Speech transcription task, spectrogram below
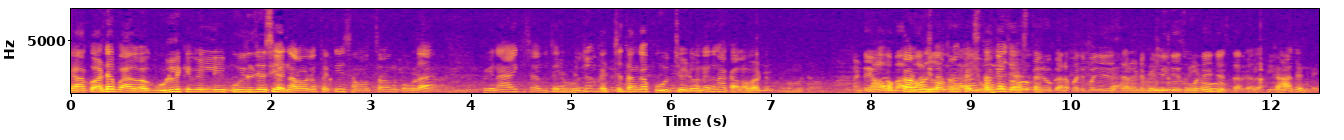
నాకు అంటే గుళ్ళకి వెళ్ళి పూజలు చేసి అన్ని అలవాటు ప్రతి సంవత్సరం కూడా వినాయక చవితి రోజు ఖచ్చితంగా పూజ చేయడం అనేది నాకు అలవాటు. అంటే ఒక్క రోజు మాత్రం ఖచ్చితంగా చేస్తాను. మీరు గణపతి పూజ చేస్తారంటే పెళ్ళి చేసుకుంటే చేస్తారు కదా? కాదండి.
